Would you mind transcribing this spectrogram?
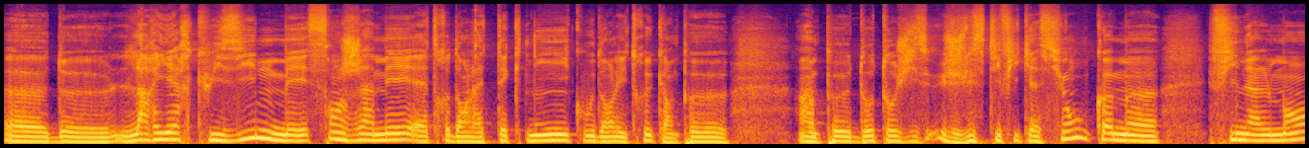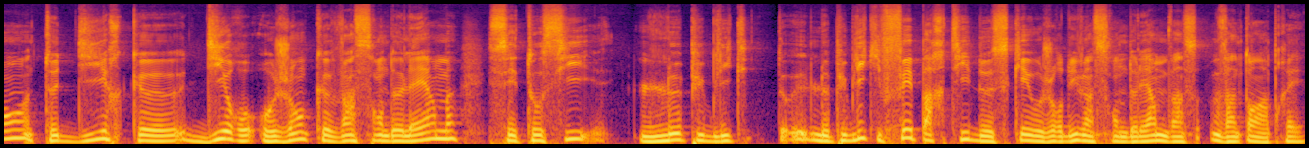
de l'arrière-cuisine, mais sans jamais être dans la technique ou dans les trucs un peu un peu d'auto-justification, comme finalement te dire que dire aux gens que Vincent Delerme, c'est aussi le public. Le public, il fait partie de ce qu'est aujourd'hui Vincent Delerme 20, 20 ans après.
